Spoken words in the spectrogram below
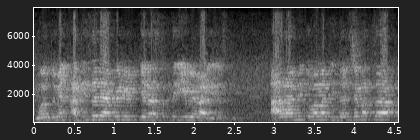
किंवा तुम्ही आधी जरी अफिडेव्हिट केलं असतं तर ही वेळ आली नसती. आज आम्ही तुम्हाला निदर्शनाचा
